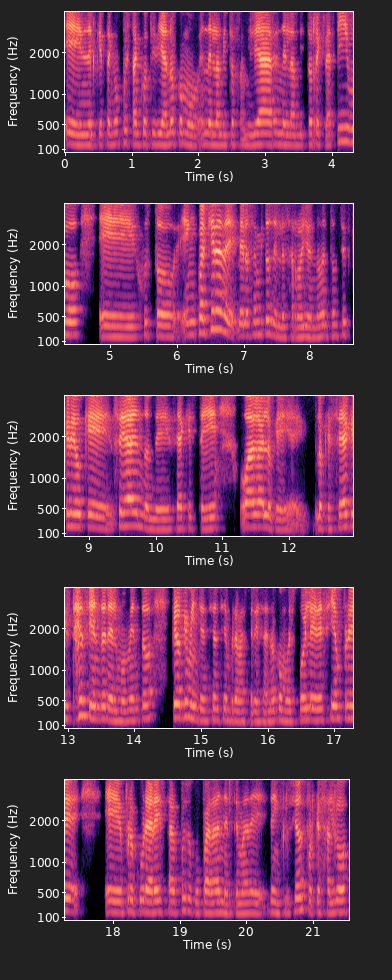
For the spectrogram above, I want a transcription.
en el que tengo pues tan cotidiano como en el ámbito familiar, en el ámbito recreativo, eh, justo en cualquiera de, los ámbitos del desarrollo, ¿no? Entonces creo que sea en donde sea que esté o haga lo que, lo que sea que esté haciendo en el momento, creo que mi intención siempre va a ser esa, ¿no? Como spoiler, es siempre eh, procuraré estar pues ocupada en el tema de, inclusión porque es algo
